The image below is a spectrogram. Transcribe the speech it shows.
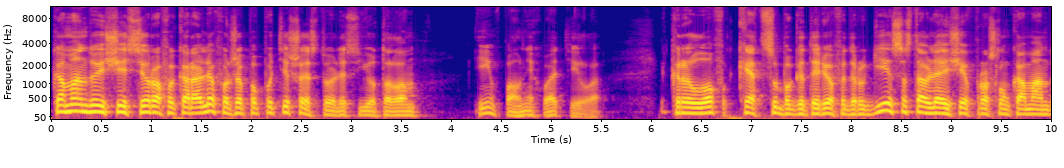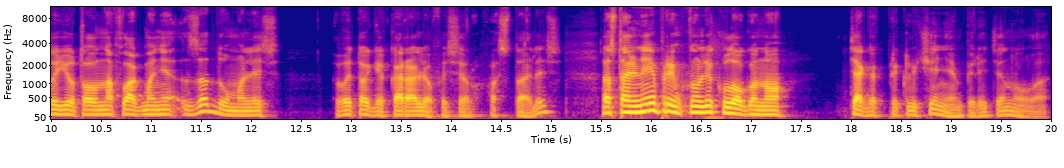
Командующие Серов и Королев уже попутешествовали с Юталом. Им вполне хватило. Крылов, Кетсу, Богатырев и другие, составляющие в прошлом команду Ютала на флагмане, задумались. В итоге Королев и Серов остались, Остальные примкнули к Логуну. Тяга к приключениям перетянула.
